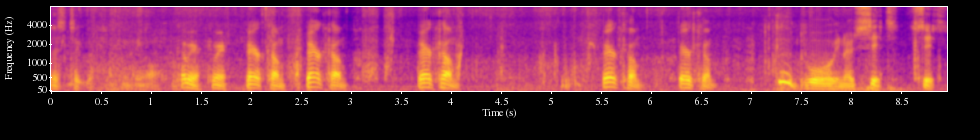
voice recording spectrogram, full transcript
Let's take the fucking thing off. Come here, come here. Bear, come. Bear, come. Bear, come. Bear, come. Bear, come. Good boy. Now sit, sit.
